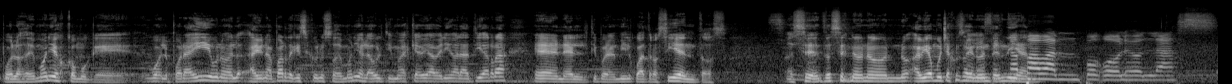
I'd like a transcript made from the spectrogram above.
Pues los demonios como que... Bueno, por ahí uno, hay una parte que dice que uno de esos demonios la última vez que había venido a la Tierra era en el tipo en el 1400. Entonces no, no, no, había muchas cosas Se que no entendían. escapaban un poco lo- las,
